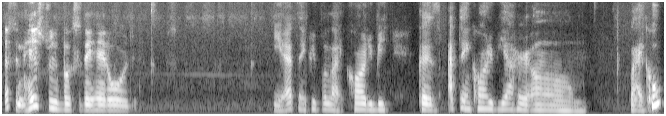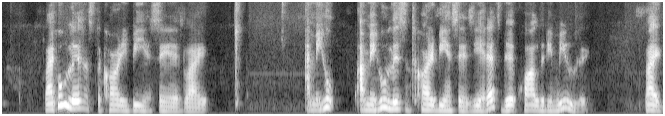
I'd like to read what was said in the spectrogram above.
that's in history books that they had origin. yeah, I think people like Cardi B because I think Cardi B out here, um, Like who, like who listens to Cardi B and says like, I mean who, I mean who listens to Cardi B and says yeah that's good quality music, like,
